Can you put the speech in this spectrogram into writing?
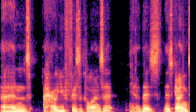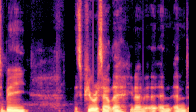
and how you physicalize it. You know, there's there's going to be there's purists out there, you know, and and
